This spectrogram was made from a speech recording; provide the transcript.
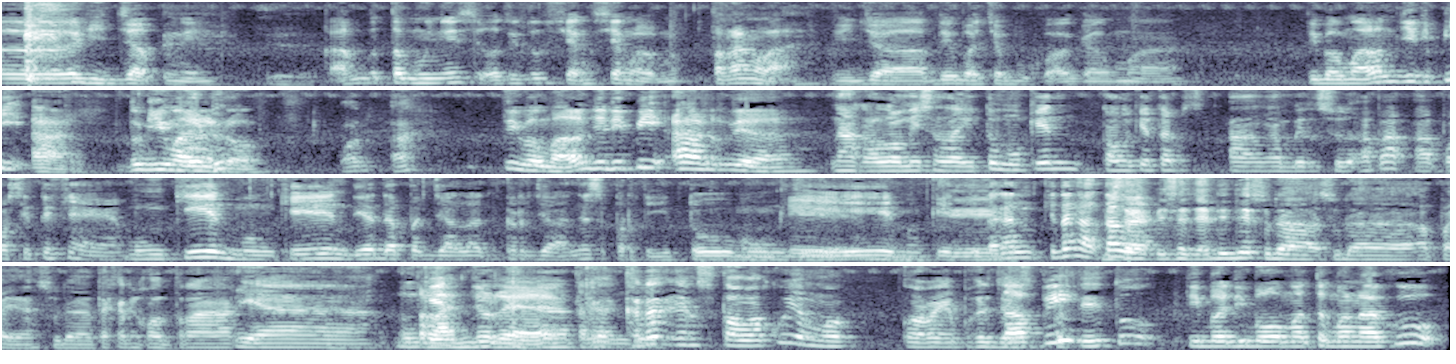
eh, hijab nih aku ketemunya sih waktu itu siang-siang lah terang lah hijab dia baca buku agama tiba malam jadi PR itu gimana Waduh. dong What? Ah? Tiba malam jadi PR dia Nah kalau misalnya itu mungkin kalau kita uh, ngambil sudut apa uh, positifnya ya mungkin mungkin dia dapat jalan kerjaannya seperti itu mungkin mungkin, kita kan kita nggak tahu bisa, ya. bisa jadi dia sudah sudah apa ya sudah tekan kontrak Ya mungkin Terlanjur ya. Ka- terlanjur. karena yang setahu aku yang orang yang bekerja Tapi- seperti itu tiba dibawa sama teman aku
